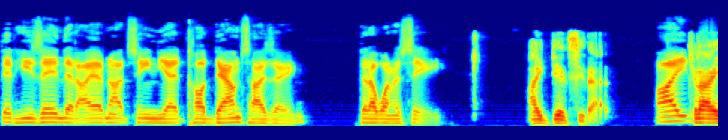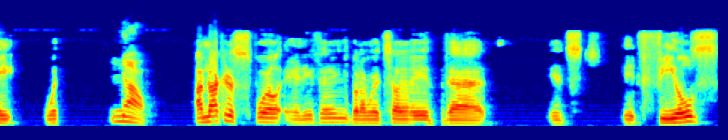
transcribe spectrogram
that he's in that I have not seen yet called Downsizing that I want to see. I did see that. I Can I? With no. I'm not going to spoil anything, but I'm going to tell you that it's it feels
